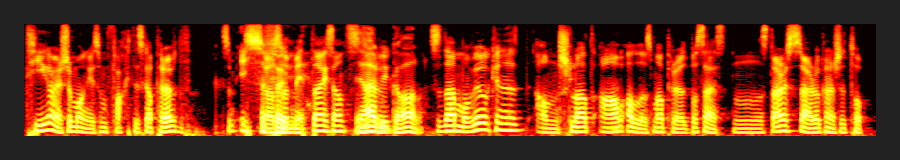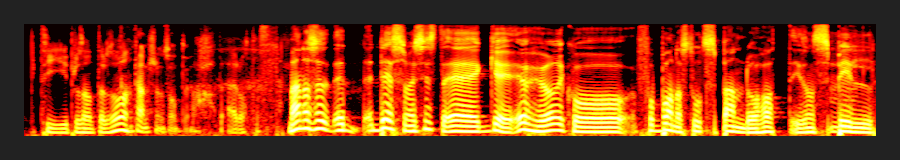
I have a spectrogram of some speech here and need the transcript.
ti ganger så mange som faktisk har prøvd, som ikke Selvfølgelig. submitta. Ikke sant? Så, Ja, er du gal. så da må vi jo kunne anslå at av alle som har prøvd på 16 stars, så er du kanskje topp 10 eller sånn. da Kanskje noe sånt. Ja. ah, Det er rått, altså. Men altså, det- som jeg syns er gøy, er å høre hvor forbanna stort spenn du har hatt i sånn spill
